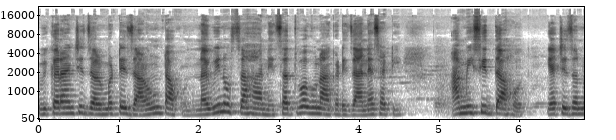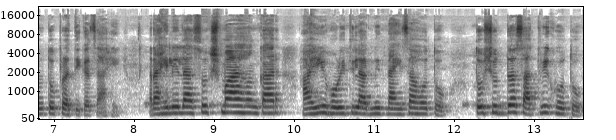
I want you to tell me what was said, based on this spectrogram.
विकारांची जळमटे जाळून टाकून नवीन उत्साहाने सत्वगुणाकडे जाण्यासाठी आम्ही सिद्ध आहोत. याचे जणू तो प्रतीकच आहे. राहिलेला सूक्ष्म अहंकार हाही होळीतील अग्नीत नाहीसा होतो. तो शुद्ध सात्विक होतो.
